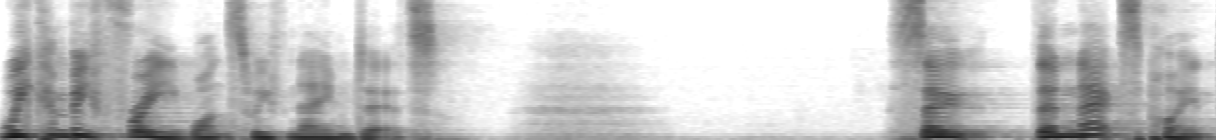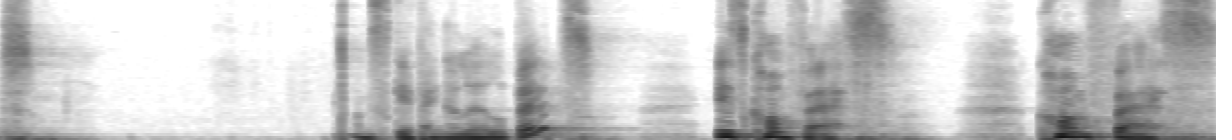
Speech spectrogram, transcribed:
We can be free once we've named it. So, the next point, I'm skipping a little bit, is confess. Confess.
